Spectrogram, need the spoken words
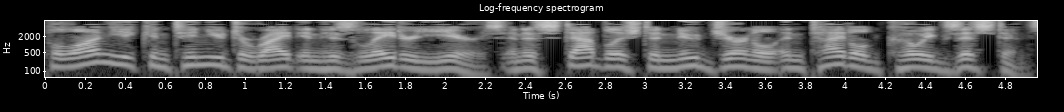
Polanyi continued to write in his later years and established a new journal entitled Coexistence.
